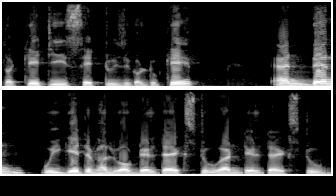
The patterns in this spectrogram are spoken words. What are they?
The k t is set to is equal to k. And then we get a value of delta x 2 and delta x 2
